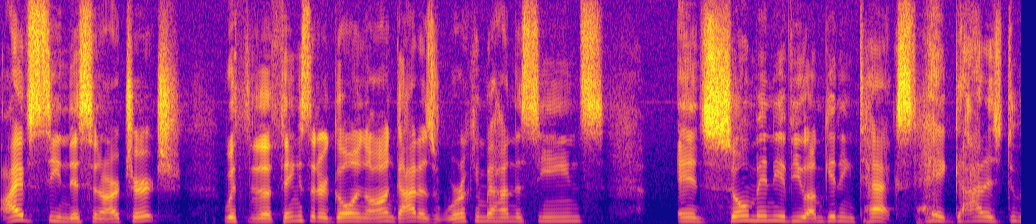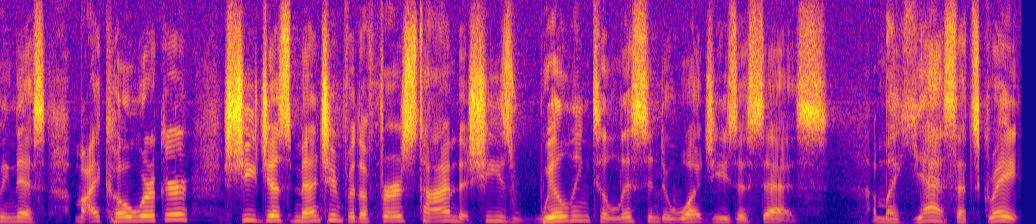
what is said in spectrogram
I've seen this in our church with the things that are going on. God is working behind the scenes. And so many of you, I'm getting texts, hey, God is doing this. My coworker, she just mentioned for the first time that she's willing to listen to what Jesus says. I'm like, yes, that's great.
